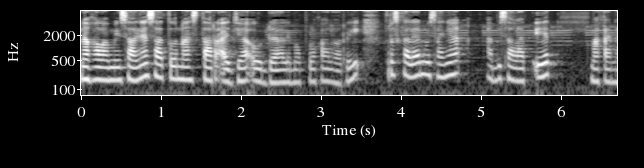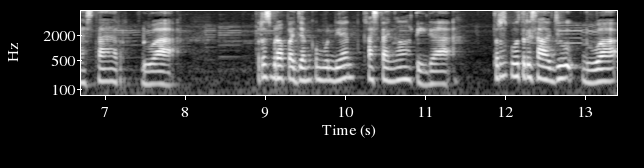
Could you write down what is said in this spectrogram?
Nah kalau misalnya satu nastar aja udah 50 kalori, terus kalian misalnya habis salat id makan nastar dua. Terus berapa jam kemudian kastengel tiga. Terus putri salju dua.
